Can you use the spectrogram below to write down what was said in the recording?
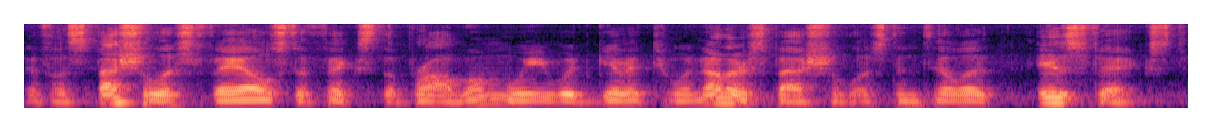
If a specialist fails to fix the problem, we would give it to another specialist until it is fixed.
